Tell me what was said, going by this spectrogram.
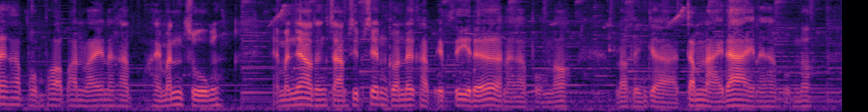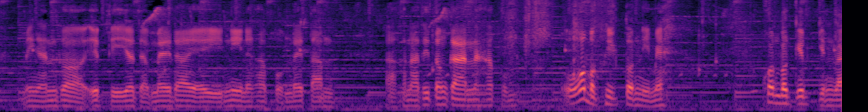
นะครับ ผมเพาะพันไว้นะครับให้มันสูงให้มันยาวถึง 30 เส้นก่อนเด้อครับ FC เด้อนะครับ ผมเนาะเราถึงจะจำหน่ายได้นะครับ ผมเนาะไม่งั้นก็ FC ก็จะไม่ได้ไอ้นี่นะครับ ผมได้ตามขนาดที่ต้องการนะครับ ผมโอ้บักพริกต้นนี่ไหมคนบ่เก็บกินไร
